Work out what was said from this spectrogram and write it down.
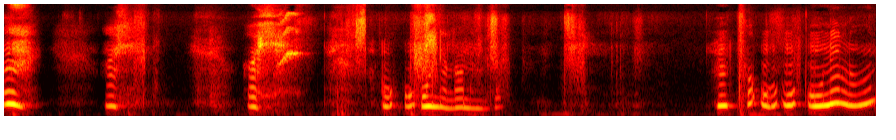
Ah. Ay. Ay. O, o, o ne lan? Hı, to- o, o, o ne lan?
